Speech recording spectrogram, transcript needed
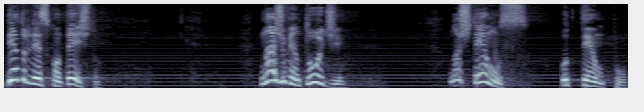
Dentro desse contexto, na juventude, nós temos o tempo,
